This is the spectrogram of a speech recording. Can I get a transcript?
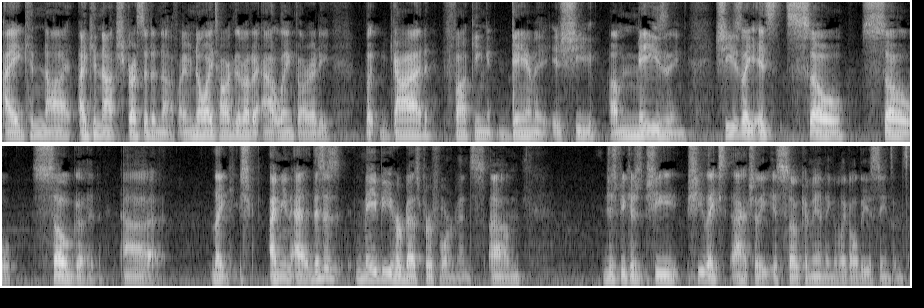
I cannot i cannot stress it enough. I know i talked about it at length already but god fucking damn it is she amazing she's like it's so so so good. Uh like i mean uh, this is maybe her best performance um just because she she like actually is so commanding of like all these scenes and it's,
